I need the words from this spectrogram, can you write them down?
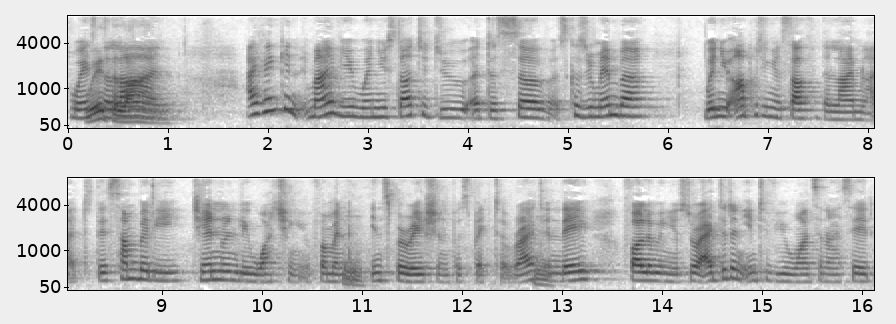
Where's, Where's the, the line? line? I think, in my view, when you start to do a disservice, because remember, when you are putting yourself in the limelight, there's somebody genuinely watching you from an hmm. inspiration perspective, right? Hmm. And they following your story. I did an interview once and I said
